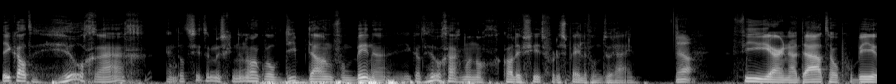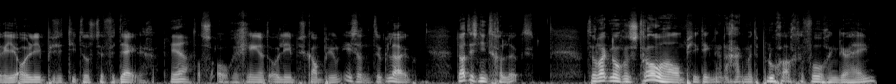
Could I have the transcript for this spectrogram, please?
ik had heel graag, en dat zit er misschien dan ook wel deep down van binnen. Ik had heel graag me nog gekwalificeerd voor de Spelen van Turijn. Ja, Vier jaar na dato proberen je Olympische titels te verdedigen. ja. Als regerend Olympisch kampioen is dat natuurlijk leuk. Dat is niet gelukt. Toen had ik nog een strohalmpje. Ik denk, nou, dan ga ik met de ploegachtervolging erheen.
